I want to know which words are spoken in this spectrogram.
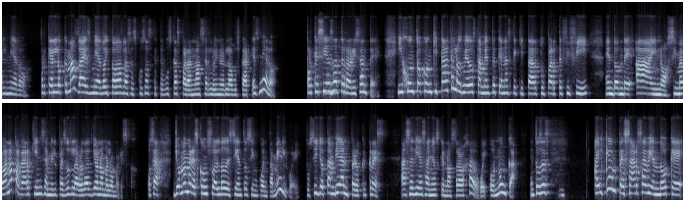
el miedo. Porque lo que más da es miedo y todas las excusas que te buscas para no hacerlo y no irlo a buscar es miedo. Porque sí es aterrorizante. Y junto con quitarte los miedos, también te tienes que quitar tu parte fifi, en donde, ay, no, si me van a pagar 15 mil pesos, la verdad yo no me lo merezco. O sea, yo me merezco un sueldo de 150 mil, güey. Pues sí, yo también, pero ¿qué crees? Hace 10 años que no has trabajado, güey, o nunca. Entonces, hay que empezar sabiendo que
